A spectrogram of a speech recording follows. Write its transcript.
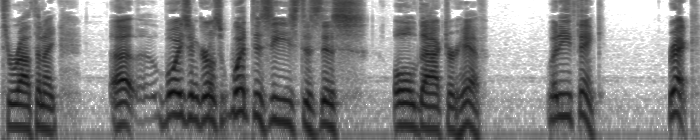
throughout the night uh, boys and girls, what disease does this old doctor have? What do you think, Rick?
